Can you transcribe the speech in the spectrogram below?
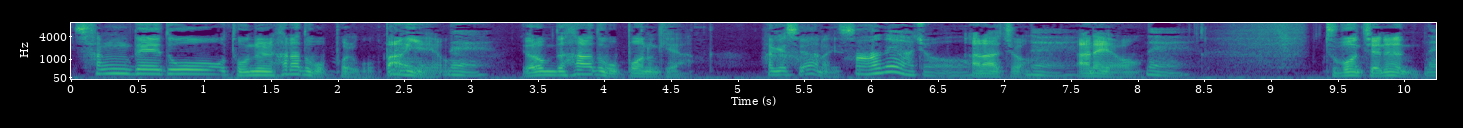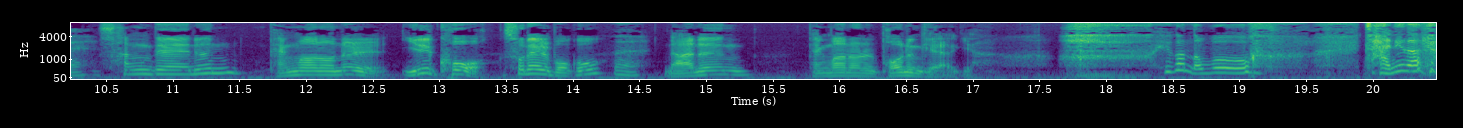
상대도 돈을 하나도 못 벌고 빵이에요. 네. 여러분들 하나도 못 버는 계약 하겠어요? 안 하겠어요? 안 해야죠. 안 하죠. 네. 안 해요. 네. 두 번째는 네. 상대는 100만 원을 잃고 손해를 보고 네. 나는 100만 원을 버는 계약이야. 이건 너무 잔인하다.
